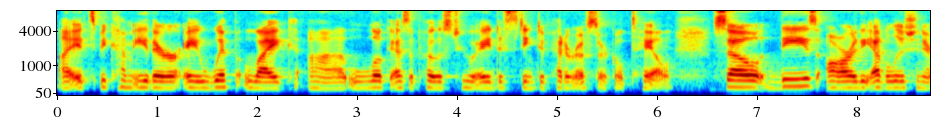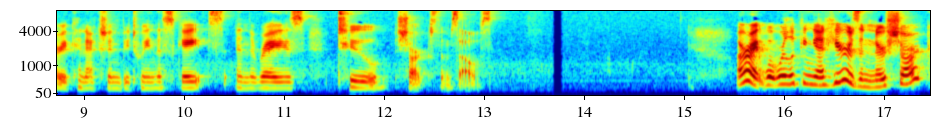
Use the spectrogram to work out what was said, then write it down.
uh, it's become either a whip-like uh, look as opposed to a distinctive heterocercal tail. So these are the evolutionary connection between the skates and the rays to sharks themselves. All right, what we're looking at here is a nurse shark.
